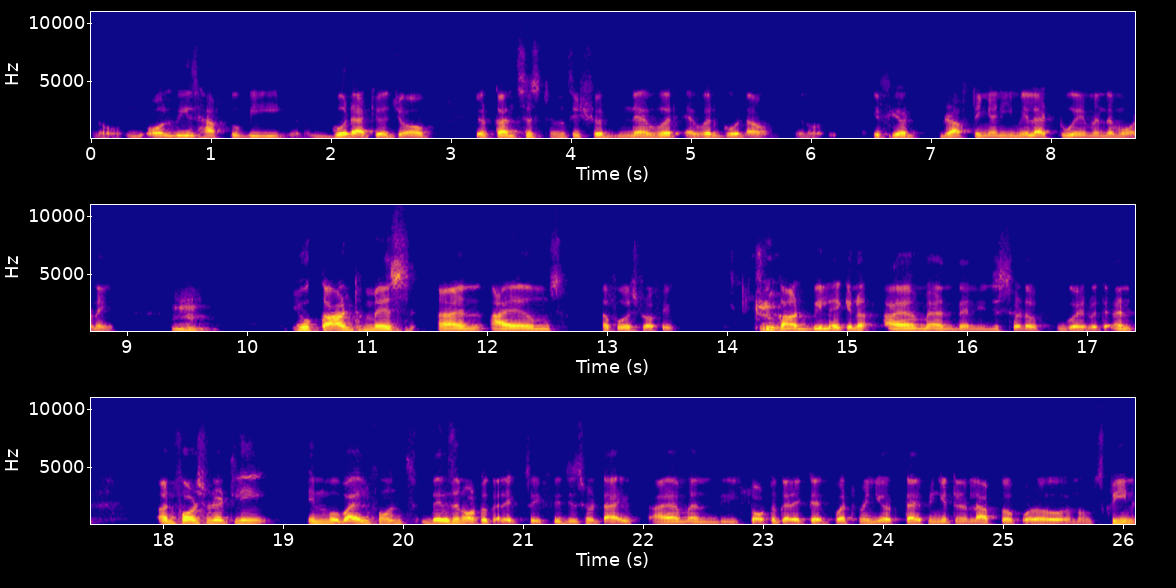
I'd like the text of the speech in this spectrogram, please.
You know, you always have to be good at your job. Your consistency should never ever go down. You know, if you're drafting an email at 2 a.m. in the morning, mm. you can't miss an I am's apostrophe. True. You can't be like, you know, I am, and then you just sort of go ahead with it. And unfortunately, in mobile phones there is an autocorrect. So if you just type i am and the autocorrect it but when you're typing it in a laptop or a you know, screen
